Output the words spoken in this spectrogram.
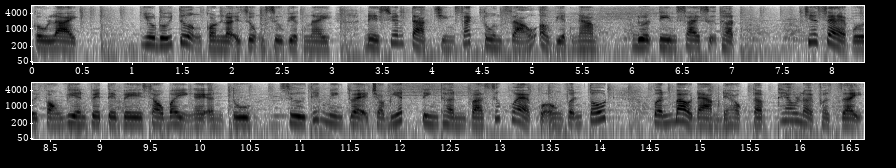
câu like. Nhiều đối tượng còn lợi dụng sự việc này để xuyên tạc chính sách tôn giáo ở Việt Nam, đưa tin sai sự thật. Chia sẻ với phóng viên VTV sau 7 ngày ẩn tu, Sư Thích Minh Tuệ cho biết tinh thần và sức khỏe của ông vẫn tốt, vẫn bảo đảm để học tập theo lời Phật dạy.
